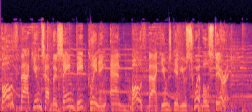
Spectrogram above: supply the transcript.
Both vacuums have the same deep cleaning, and both vacuums give you swivel steering.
